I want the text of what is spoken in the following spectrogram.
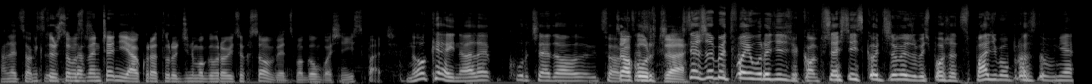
Ale co? Niektórzy są chcesz- zmęczeni, a akurat urodziny mogą robić co chcą, więc mogą właśnie iść spać. No okej, no ale kurczę, no co? Co chcesz- kurczę? Chcesz, żeby twoje urodziny się wcześniej skończyły, żebyś poszedł spać, po prostu mnie.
